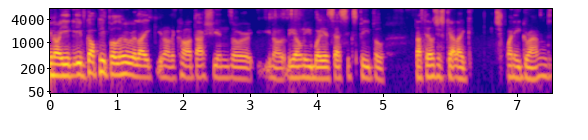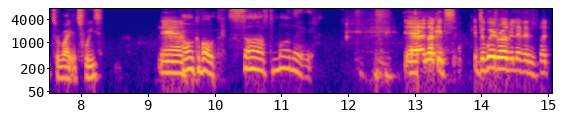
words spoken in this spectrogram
you know, you, you've got people who are like, you know, the Kardashians or you know, the only way is Essex people that they'll just get like twenty grand to write a tweet. Yeah, Talk about soft money. Yeah. Look, it's it's a weird world we live in, but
